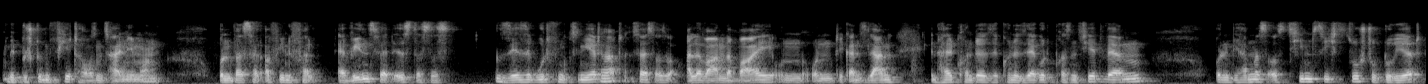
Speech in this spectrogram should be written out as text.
mit bestimmt 4000 Teilnehmern. Und was halt auf jeden Fall erwähnenswert ist, dass das sehr, sehr gut funktioniert hat. Das heißt also, alle waren dabei und, und der ganze Lerninhalt konnte, konnte sehr gut präsentiert werden. Und wir haben das aus Teamsicht so strukturiert,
